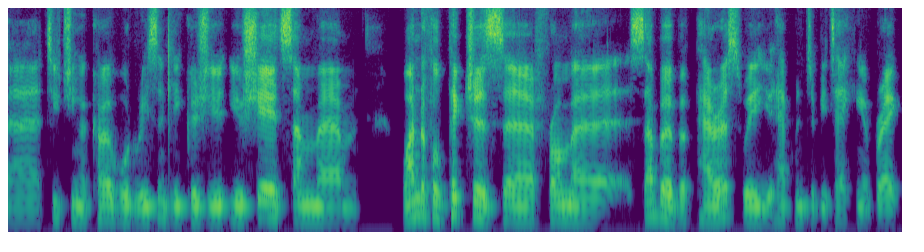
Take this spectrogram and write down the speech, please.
uh, teaching a cohort recently because you, you shared some um, wonderful pictures uh, from a suburb of Paris where you happen to be taking a break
